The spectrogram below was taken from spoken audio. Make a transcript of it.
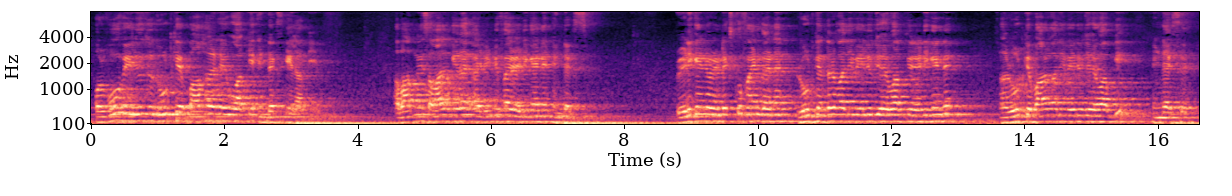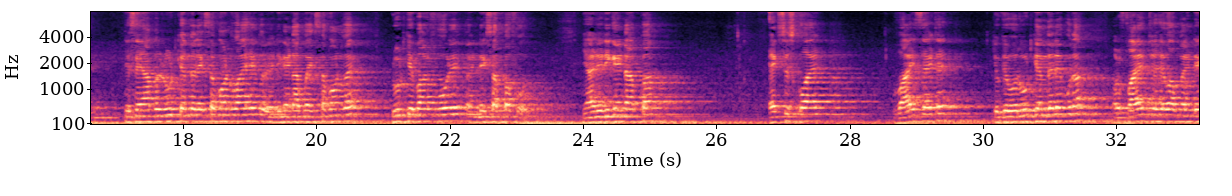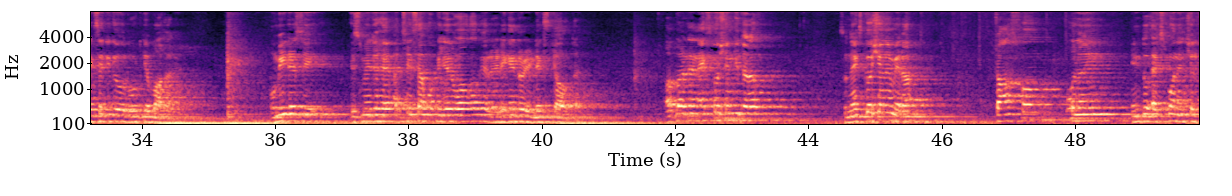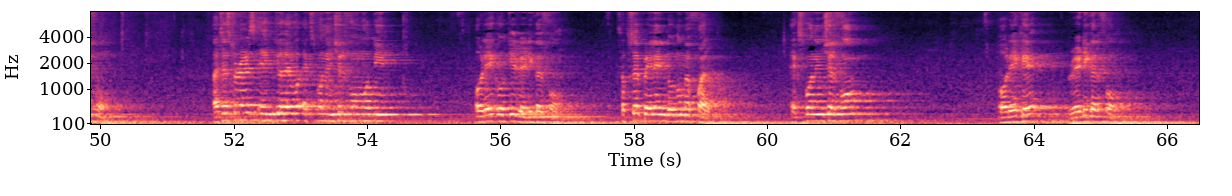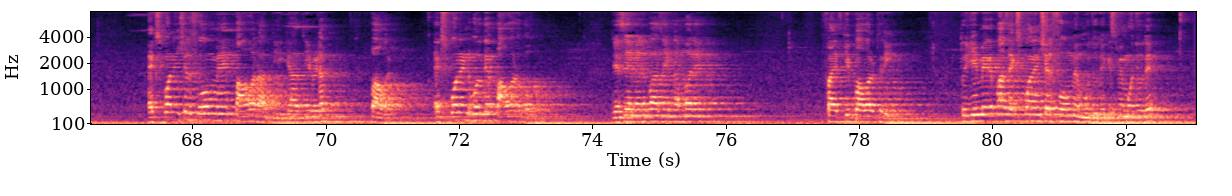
और वो वैल्यू जो रूट के बाहर है, वो आपके इंडेक्स कहलाती है। अब आपने सवाल किया है identify radicand and index radicand और इंडेक्स को फाइंड करना है। रूट के अंदर वाली वैल्यू जो है, वो आपकी रेडिकेंड है और रूट के बाहर वाली वैल्यू जो है, वो आपकी इंडेक्स है। जैसे यहाँ पर रूट के अंदर एक्स अपॉइंट वाई है तो रेडिकेंट आपका एक्स अपॉइंट वाई रूट के बाहर फोर है तो इंडेक्स आपका फोर यहाँ रेडिकेंट आपका एक्स स्क्वायर वाई जेड है, क्योंकि वो रूट के अंदर है पूरा, और फाइव जो है वो आपका इंडेक्स है, क्योंकि वो रूट के बाहर है। उम्मीद है इसमें जो है अच्छे से आपको क्लियर हुआ होगा कि रेडिकेंट और इंडेक्स क्या होता है। अब बढ़ते हैं नेक्स्ट क्वेश्चन की तरफ़। सो नेक्स्ट क्वेश्चन है मेरा। Transform following into exponential form अच्छा स्टूडेंट्स एक जो है वो एक्सपोनेंशियल फॉर्म होती है और एक होती है रेडिकल फॉर्म सबसे पहले इन दोनों में फ़र्क। एक्सपोनेंशियल फॉर्म और एक है रेडिकल फॉर्म एक्सपोनेंशियल फॉर्म में पावर आती है। क्या आती है बेटा? पावर एक्सपोनेंट बोलते हैं पावर को। जैसे मेरे पास एक नंबर है। फाइव की पावर थ्री तो ये मेरे पास एक्सपोनेंशियल फॉर्म में मौजूद है। किसमें मौजूद है?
